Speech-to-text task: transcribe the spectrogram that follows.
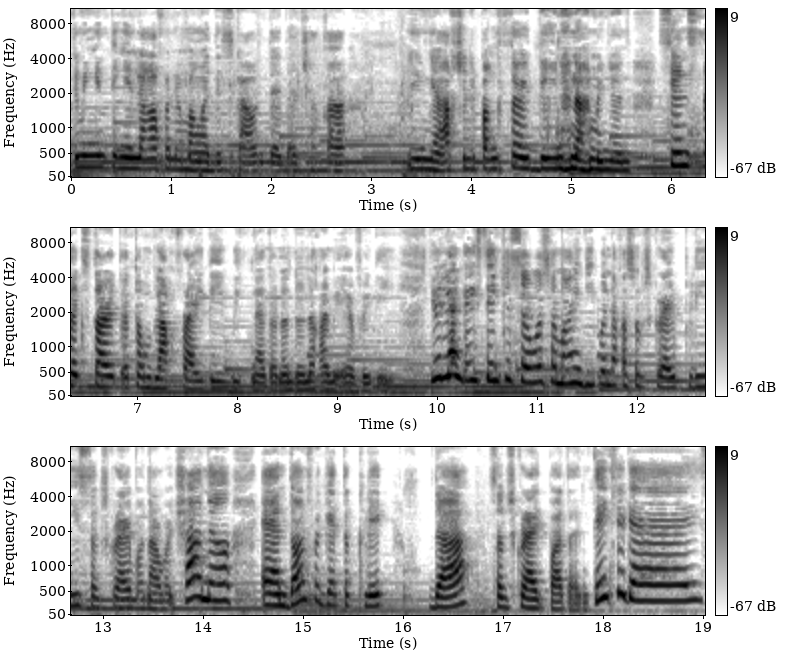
Tumingin-tingin lang ako ng mga discounted at saka yun nga, actually pang third day na namin yun. Since nag-start itong Black Friday week na to, nandun na kami everyday. Yun lang guys, thank you so much sa mga hindi pa nakasubscribe. Please subscribe on our channel and don't forget to click the subscribe button. Thank you guys!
